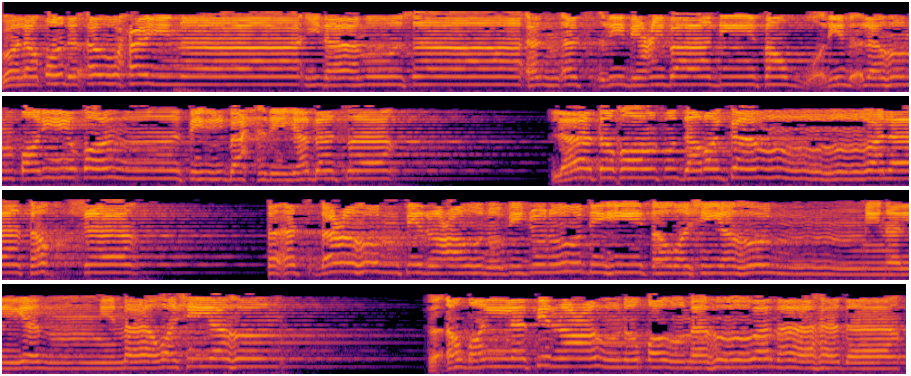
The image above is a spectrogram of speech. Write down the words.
ولقد أوحينا إلى موسى أن أسر بعبادي فاضرب لهم طريقا في البحر يبسا. لا تخاف دركا ولا تخشى. فأتبعهم فرعون بجنوده فغشيهم من اليم ما غشيهم فأضل فرعون قومه وما هدى.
